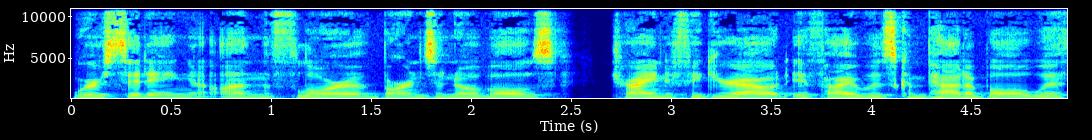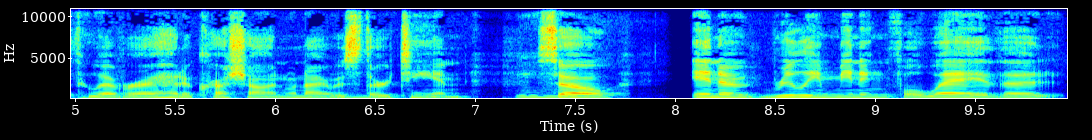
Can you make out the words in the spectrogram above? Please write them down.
were sitting on the floor of barnes and nobles trying to figure out if i was compatible with whoever i had a crush on when i was mm-hmm. 13 mm-hmm. so in a really meaningful way the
